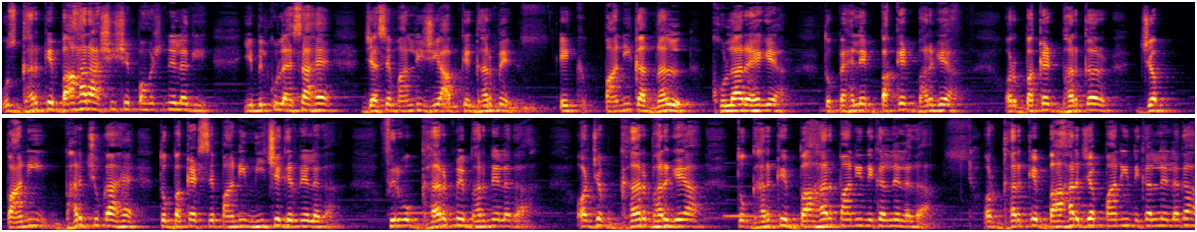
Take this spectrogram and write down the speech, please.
उस घर के बाहर आशीषें पहुँचने लगी। ये बिल्कुल ऐसा है, जैसे मान लीजिए आपके घर में एक पानी का नल खुला रह गया तो पहले बकेट भर गया, और बकेट भरकर जब पानी भर चुका है तो बकेट से पानी नीचे गिरने लगा, फिर वो घर में भरने लगा, और जब घर भर गया तो घर के बाहर पानी निकलने लगा, और घर के बाहर जब पानी निकलने लगा,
